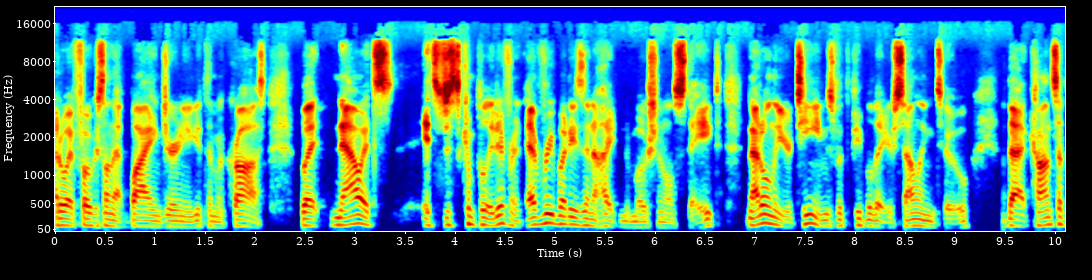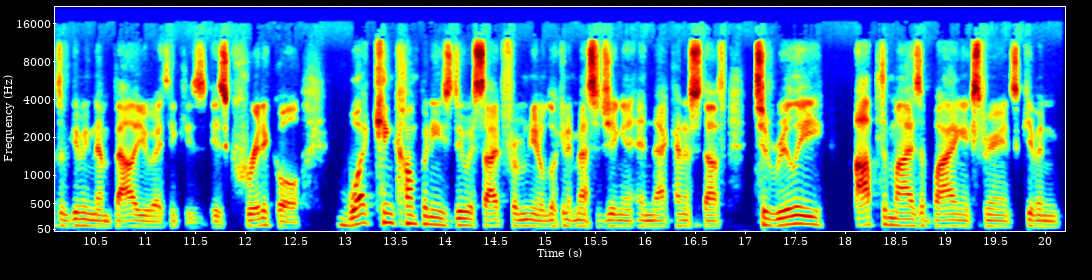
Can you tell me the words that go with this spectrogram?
how do I focus on that buying journey and get them across? But now it's it's just completely different. Everybody's in a heightened emotional state, not only your teams, but the people that you're selling to. That concept of giving them value, I think, is is critical. What can companies do aside from you know looking at messaging and, and that kind of stuff to really optimize a buying experience given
